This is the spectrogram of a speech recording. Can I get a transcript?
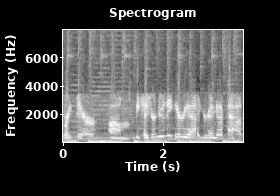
right there um, because you're new to the area. You're going to get a pass.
